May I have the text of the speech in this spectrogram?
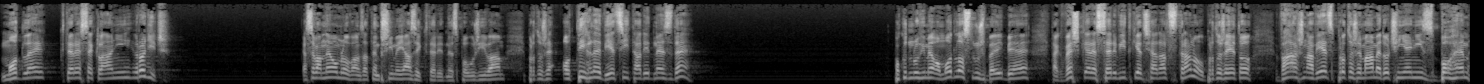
modle, které se klání rodič. Já se vám neomlouvám za ten přímý jazyk, který dnes používám, protože o tyhle věci tady dnes jde. Pokud mluvíme o modloslužbě, tak veškeré servítky je třeba dát stranou, protože je to vážná věc, protože máme dočinění s Bohem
